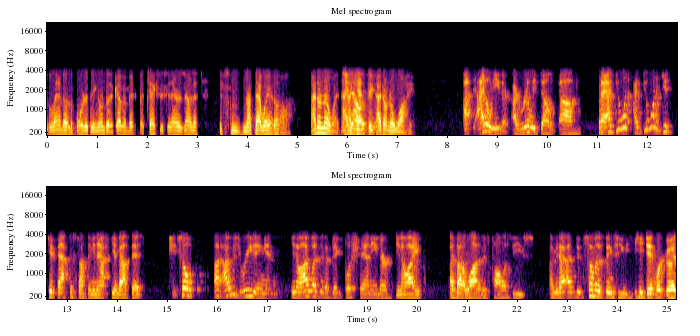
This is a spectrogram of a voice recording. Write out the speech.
the, land on the border being owned by the government, but Texas and Arizona, it's not that way at all. I don't know what. I know. can't. Fig- I don't know why. I, I don't either. I really don't. Um, but I, I do want I do want to get get back to something and ask you about this. So I, I was reading, and you know, I wasn't a big Bush fan either. You know, I I thought a lot of his policies. I mean, I, I did, some of the things he he did were good.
